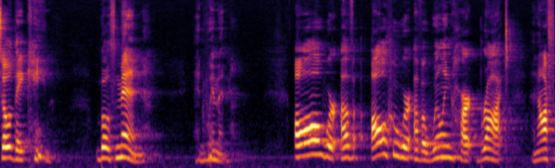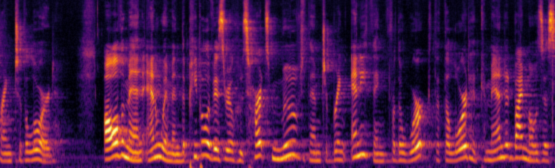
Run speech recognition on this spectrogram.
So they came both men and women. All, were of, all who were of a willing heart brought an offering to the Lord. All the men and women, the people of Israel, whose hearts moved them to bring anything for the work that the Lord had commanded by Moses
